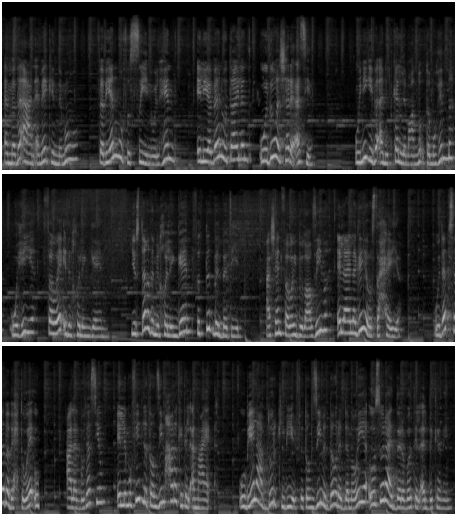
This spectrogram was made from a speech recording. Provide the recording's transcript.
أما بقى عن أماكن نموه فبينمو في الصين والهند اليابان وتايلاند ودول شرق آسيا. ونيجي بقى نتكلم عن نقطة مهمة وهي فوائد الخولنجان. يستخدم الخولنجان في الطب البديل عشان فوائده العظيمة العلاجية والصحية. وده بسبب احتوائه على البوتاسيوم اللي مفيد لتنظيم حركة الأمعاء وبيلعب دور كبير في تنظيم الدورة الدموية وسرعة ضربات القلب كمان.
